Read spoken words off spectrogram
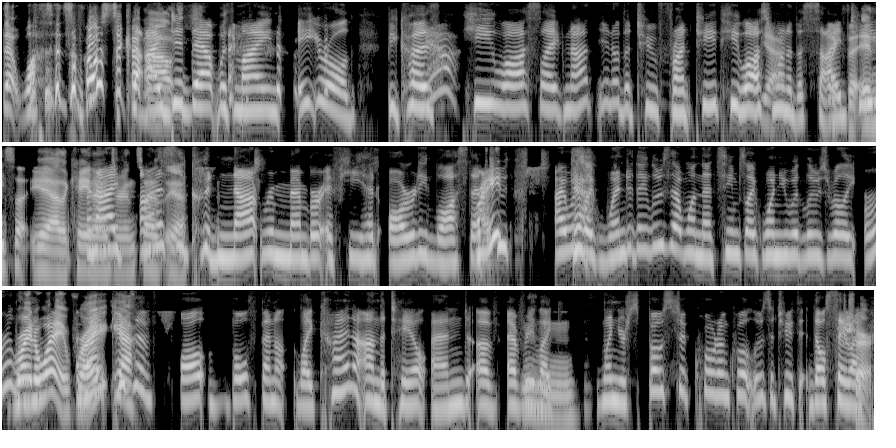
that wasn't supposed to come I out? did that with my eight-year-old because Yeah. he lost like not you know the two front teeth. He lost Yeah, one of the like side the teeth. inside, yeah, the and canines I are inside. honestly yeah. could not remember if he had already lost that Right? tooth. I was like, when did they lose that one? That seems like one you would lose really early. Right away, And my right? Yeah. kids have all both been uh, like kind of on the tail end of every like Mhm, when you're supposed to quote unquote lose a tooth. They'll say like, Sure.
